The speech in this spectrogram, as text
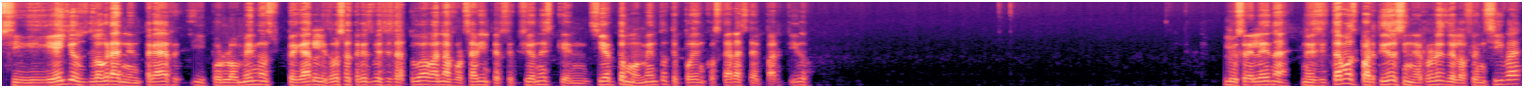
si ellos logran entrar y por lo menos pegarle dos o tres veces a Tua, van a forzar intercepciones que en cierto momento te pueden costar hasta el partido. Luz Elena, necesitamos partidos sin errores de la ofensiva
